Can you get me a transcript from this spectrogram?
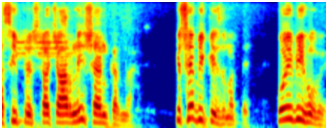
ਅਸੀਂ ਭ੍ਰਿਸ਼ਟਾਚਾਰ ਨਹੀਂ ਸਹਿਣ ਕਰਨਾ, ਕਿਸੇ ਵੀ ਕਿਸਮਤ ਤੇ, ਕੋਈ ਵੀ ਹੋਵੇ।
